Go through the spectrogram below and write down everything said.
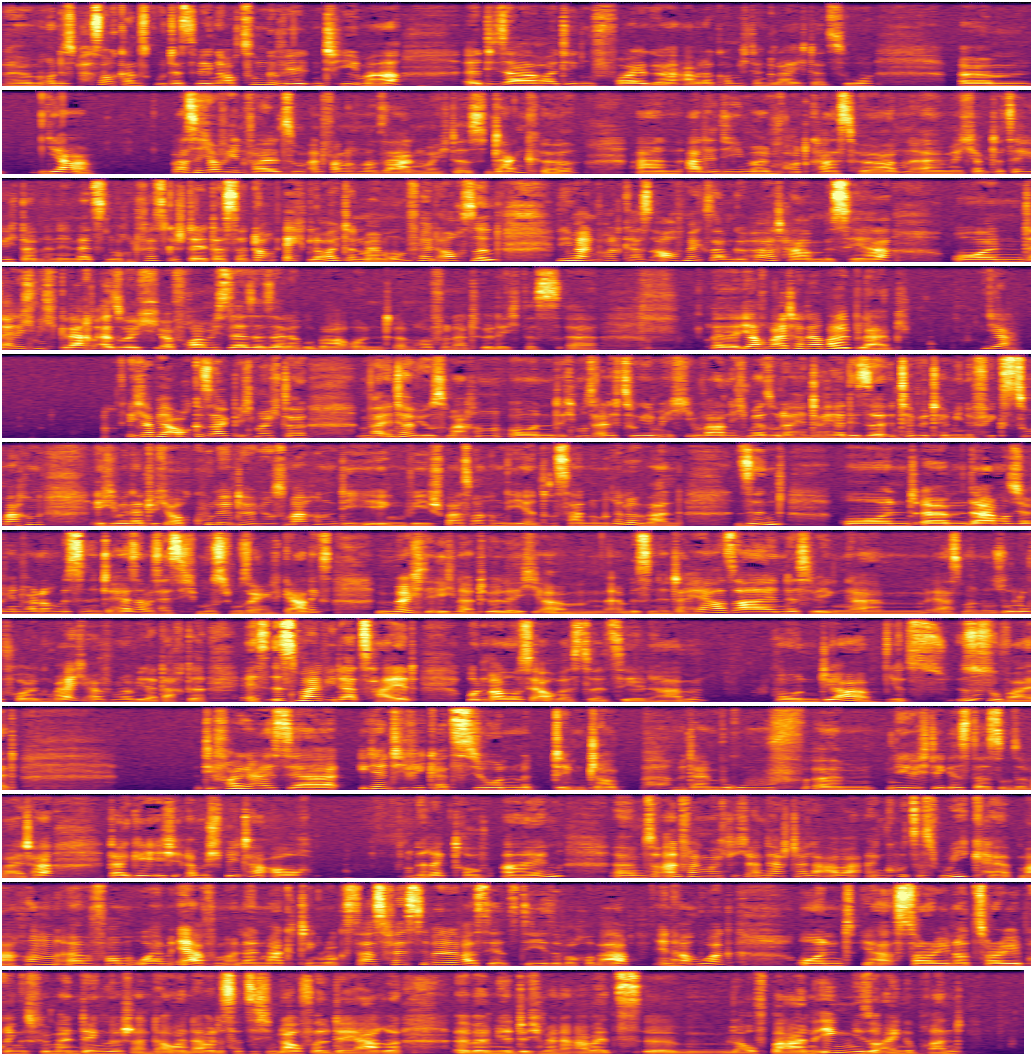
Ähm, und es passt auch ganz gut deswegen auch zum gewählten Thema äh, dieser heutigen Folge, aber da komme ich dann gleich dazu. Ähm, ja, was ich auf jeden Fall zum Anfang nochmal sagen möchte, ist Danke an alle, die meinen Podcast hören. Ähm, ich habe tatsächlich dann in den letzten Wochen festgestellt, dass da doch echt Leute in meinem Umfeld auch sind, die meinen Podcast aufmerksam gehört haben bisher. Und hätte ich nicht gedacht, also ich äh, freue mich sehr, sehr, sehr darüber und ähm, hoffe natürlich, dass äh, äh, ihr auch weiter dabei bleibt. Ja. Ich habe ja auch gesagt, ich möchte ein paar Interviews machen und ich muss ehrlich zugeben, ich war nicht mehr so dahinterher, diese Interviewtermine fix zu machen. Ich will natürlich auch coole Interviews machen, die irgendwie Spaß machen, die interessant und relevant sind. Und ähm, da muss ich auf jeden Fall noch ein bisschen hinterher sein. Was heißt, ich muss, ich muss eigentlich gar nichts. Möchte ich natürlich ähm, ein bisschen hinterher sein. Deswegen ähm, erstmal nur Solo-Folgen, weil ich einfach mal wieder dachte, es ist mal wieder Zeit und man muss ja auch was zu erzählen haben. Und ja, jetzt ist es soweit. Die Folge heißt ja Identifikation mit dem Job, mit deinem Beruf, ähm, wie wichtig ist das und so weiter. Da gehe ich ähm, später auch direkt drauf ein. Ähm, zu Anfang möchte ich an der Stelle aber ein kurzes Recap machen äh, vom OMR, vom Online Marketing Rockstars Festival, was jetzt diese Woche war in Hamburg. Und ja, sorry, not sorry übrigens für mein Denglisch andauernd, aber das hat sich im Laufe der Jahre äh, bei mir durch meine Arbeitslaufbahn äh, irgendwie so eingebrannt.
